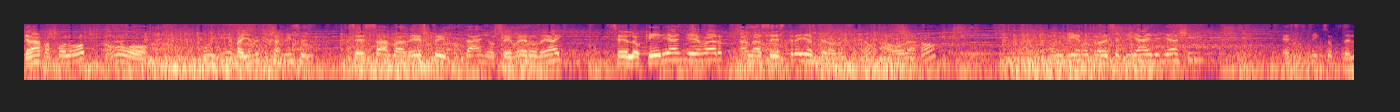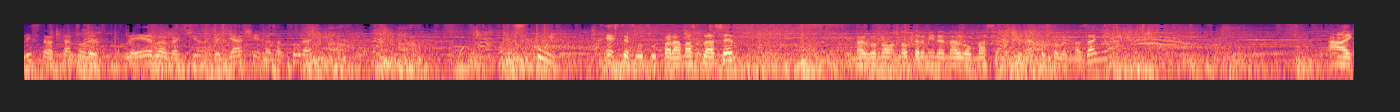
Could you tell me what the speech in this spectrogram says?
El follow up, oh, muy bien, Bayonetta también se, salva de este daño severo de Ike. Se lo querían llevar a las estrellas, pero dice no, ahora no. Muy bien, otra vez el DI de Yashi. Estos mix-ups de Leaf tratando de leer las reacciones de Yashi en las alturas. Uy, este fue para más placer algo no, no termina en algo más emocionante, solo en más daño. Ay,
